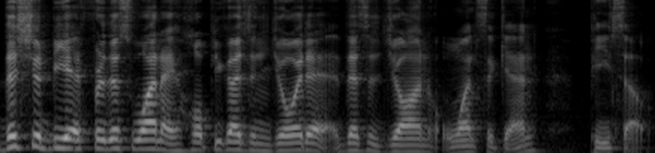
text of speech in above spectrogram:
This should be it for this one. I hope you guys enjoyed it. This is John once again. Peace out.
